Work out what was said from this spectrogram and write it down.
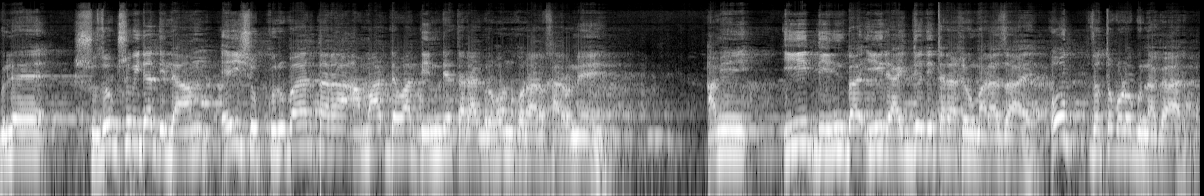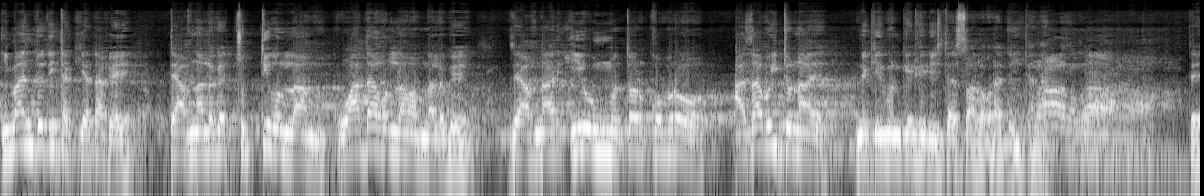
বলে, সুযোগ সুবিধা দিলাম, এই শুক্রবার তারা আমার দেওয়া দিনরে তারা গ্রহণ করার কারণে। আমি ই দিন বা ই রাত যদি তারা কেউ মারা যায় ও যত বড় গুণাগার ইমান যদি থাকিয়া থাকে তে আপনার চুক্তি করলাম ওয়াদা করলাম আপনার যে আপনার ই উম্মতর কবর আজাব হইতো নাই নেকির মনকির ফিরিস্তা সোয়াল করা দিইতা না তে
